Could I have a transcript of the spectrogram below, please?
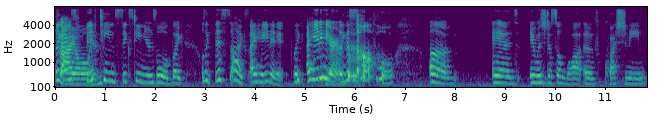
like I was 15, and... 16 years old. Like I was like, this sucks. I hate it. Like I hate it here. Like this is awful. Um, and it was just a lot of questioning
